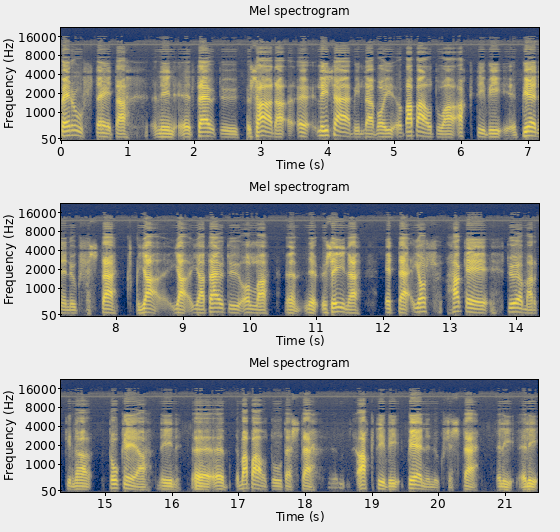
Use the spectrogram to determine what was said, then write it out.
perusteita niin täytyy saada lisää, millä voi vapautua aktiivipienennyksestä ja, ja, ja täytyy olla siinä, että jos hakee työmarkkina tukea, niin vapautuu tästä aktiivipienennyksestä. Eli, eli,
